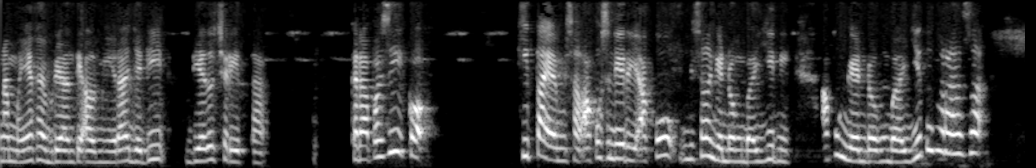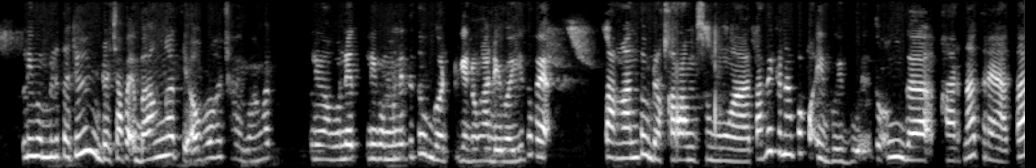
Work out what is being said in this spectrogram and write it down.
namanya Febrianti Almira. Jadi dia tuh cerita, kenapa sih kok kita ya misal aku sendiri aku misal gendong bayi nih aku gendong bayi tuh ngerasa lima menit aja udah capek banget ya Allah capek banget. Lima menit lima menit itu gendong adik bayi itu kayak tangan tuh udah kram semua. Tapi kenapa kok ibu-ibu itu enggak? Karena ternyata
